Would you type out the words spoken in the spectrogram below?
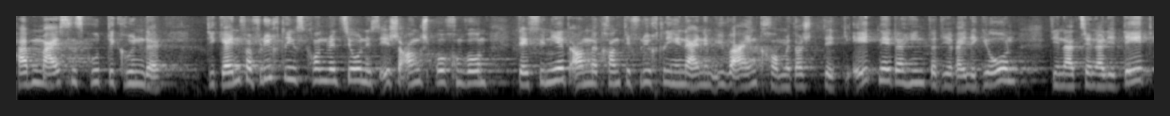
haben meistens gute Gründe. Die Genfer Flüchtlingskonvention ist eh schon angesprochen worden, definiert anerkannte Flüchtlinge in einem Übereinkommen. Da steht die Ethnie dahinter, die Religion, die Nationalität,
